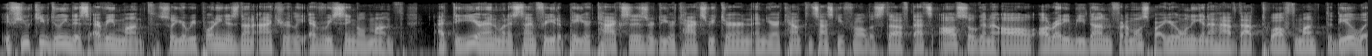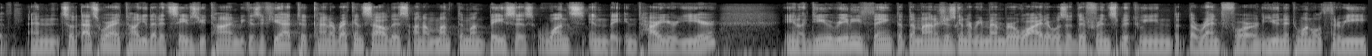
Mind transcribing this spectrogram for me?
if you keep doing this every month, so your reporting is done accurately every single month, at the year end, when it's time for you to pay your taxes or do your tax return and your accountant's asking for all the stuff, that's also going to all already be done for the most part. You're only going to have that 12th month to deal with. And so that's where I tell you that it saves you time because if you had to kind of reconcile this on a month to month basis once in the entire year, you know, do you really think that the manager is going to remember why there was a difference between the, the, rent for Unit 103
